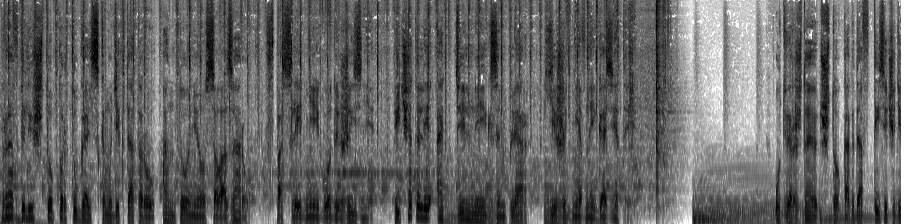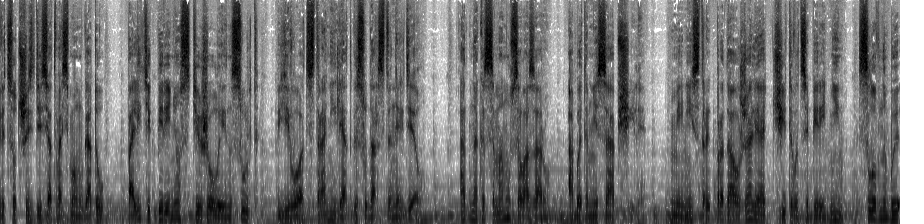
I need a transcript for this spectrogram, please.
Правда ли, что португальскому диктатору Антонио Салазару в последние годы жизни печатали отдельный экземпляр ежедневной газеты? Утверждают, что когда в 1968 году политик перенес тяжелый инсульт, его отстранили от государственных дел – Однако самому Салазару об этом не сообщили. Министры продолжали отчитываться перед ним, словно бы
